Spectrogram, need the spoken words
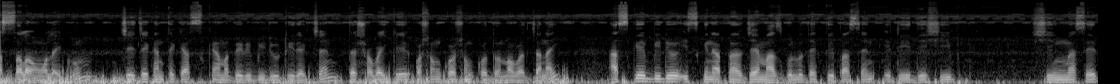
আসসালামু আলাইকুম। যে যেখান থেকে আজকে আমাদের এই ভিডিওটি দেখছেন, তা সবাইকে অসংখ্য অসংখ্য ধন্যবাদ জানাই। আজকে ভিডিও স্ক্রিনে আপনারা যে মাছগুলো দেখতে পাচ্ছেন, এটি দেশি শিং মাছের,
